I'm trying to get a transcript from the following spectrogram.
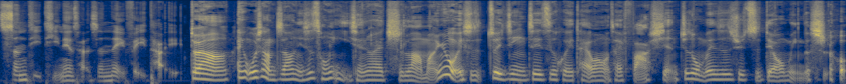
身体体内产生内啡肽。对啊，哎，我想知道你是从以前就爱吃辣吗？因为我也是最近这次回台湾，我才发现，就是我们那次去吃刁民的时候，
